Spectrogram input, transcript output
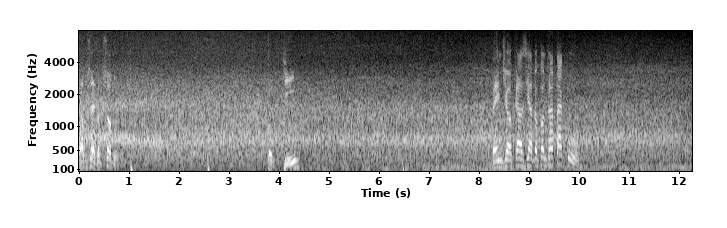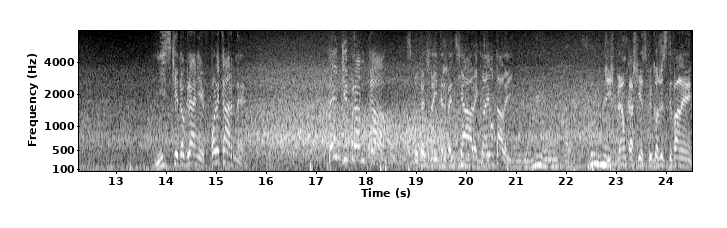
Dobrze, do przodu. Pukki. Będzie okazja do kontrataku. Niskie dogranie w pole karne. Będzie bramka. Skuteczna interwencja, ale grają dalej. Dziś bramkarz jest wykorzystywany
